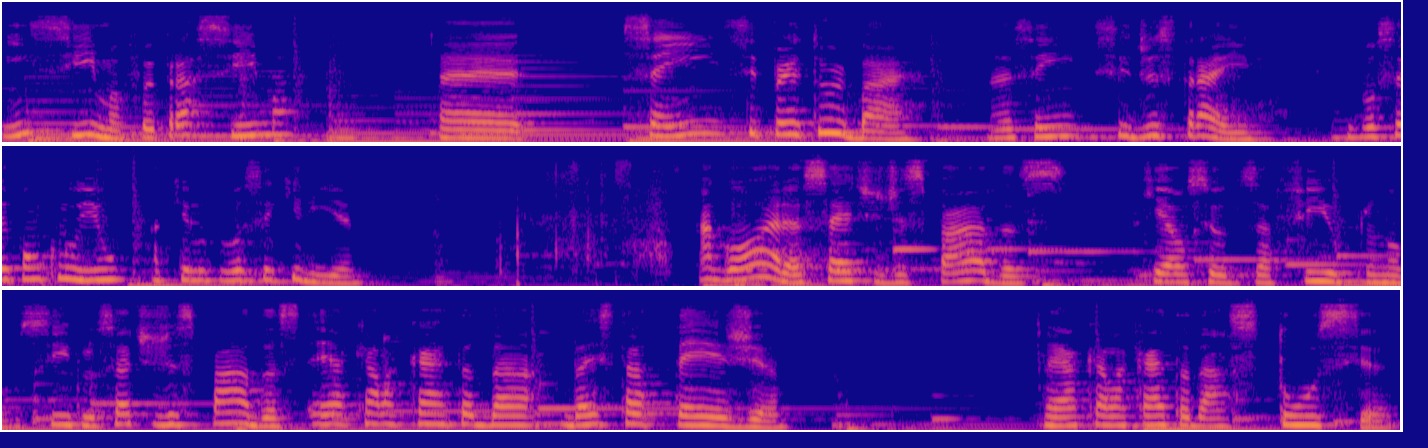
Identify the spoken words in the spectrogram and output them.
em cima, foi para cima, é, sem se perturbar, né? sem se distrair. E você concluiu aquilo que você queria. Agora, sete de espadas, que é o seu desafio para o novo ciclo, sete de espadas é aquela carta da, da estratégia, é aquela carta da astúcia,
